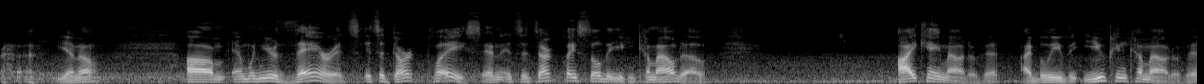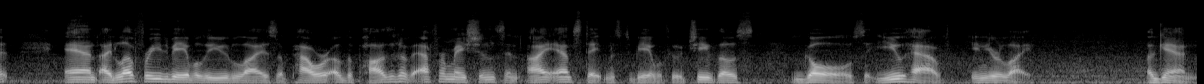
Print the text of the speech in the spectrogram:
you know? Um, and when you're there, it's it's a dark place, and it's a dark place though that you can come out of. I came out of it. I believe that you can come out of it, and I'd love for you to be able to utilize the power of the positive affirmations and I am statements to be able to achieve those goals that you have in your life. Again,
